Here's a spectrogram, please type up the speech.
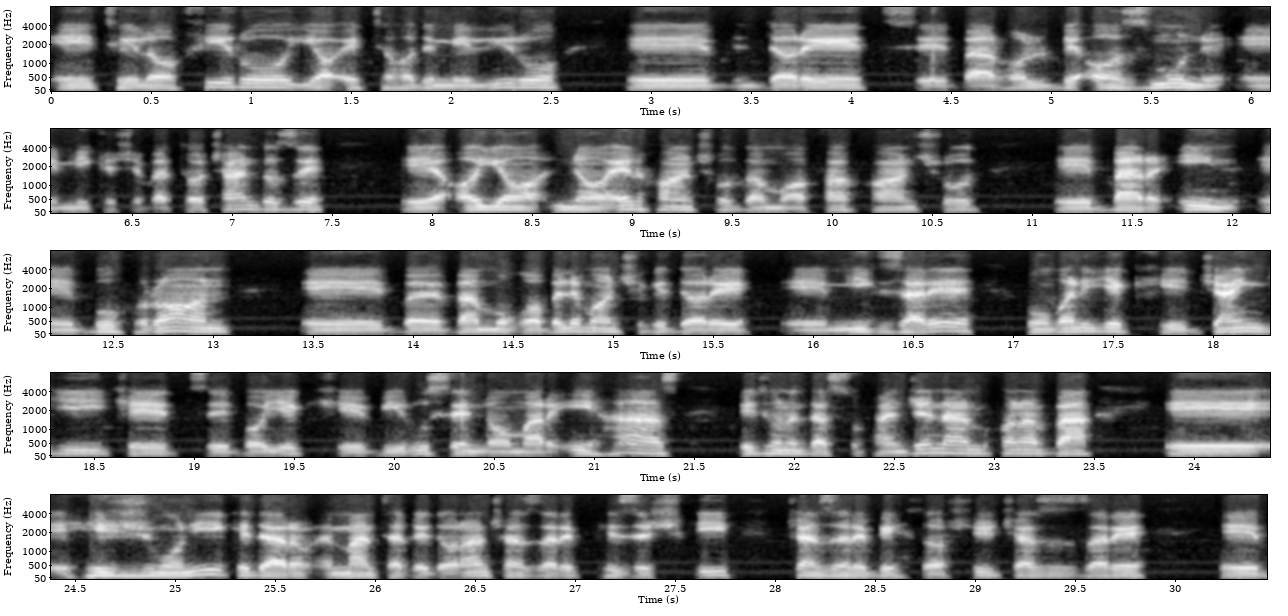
ائتلافی رو یا اتحاد ملی رو داره به حال به آزمون می‌کشه و تا چند اندازه آیا نائل خواهند شد و موفق خواهند شد بر این بحران و مقابل آنچه که داره میگذره به عنوان یک جنگی که با یک ویروس نامرئی هست بتونن دست و پنجه نرم کنن و هژمونی که در منطقه دارن چه از نظر پزشکی چه از نظر بهداشتی چه از نظر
